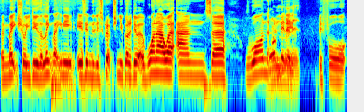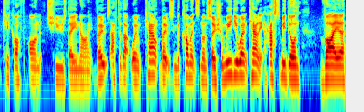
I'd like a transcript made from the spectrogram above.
then make sure you do. The link that you need is in the description. You've got to do it at one hour and uh, one, One minute, minute. Before kickoff on Tuesday night. Votes after that won't count. Votes in the comments and on social media won't count. It has to be done via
